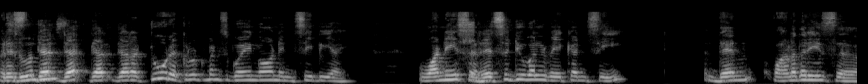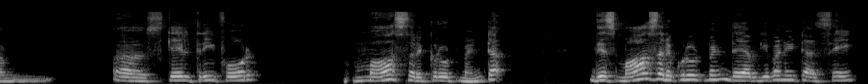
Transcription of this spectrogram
Res- Residual there, means? there, there, there are two recruitments going on in CBI. One is residual vacancy. Then another is um, uh, scale 3 4 mass recruitment. This mass recruitment, they have given it as say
